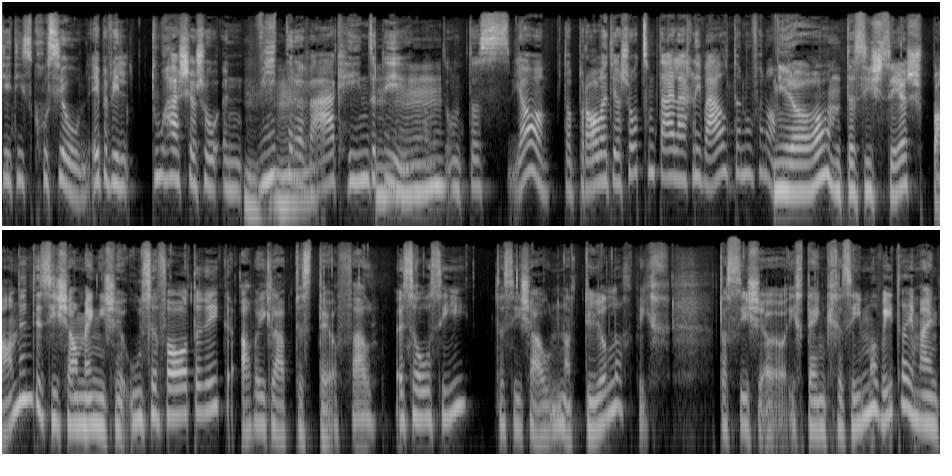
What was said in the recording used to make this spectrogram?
die Diskussion? Eben, weil du hast ja schon einen mhm. weiteren Weg hinter dir. Mhm. Und, und, das, ja, da prallen ja schon zum Teil ein bisschen Welten aufeinander. Ja, und das ist sehr spannend. Es ist auch manchmal eine Herausforderung, aber ich glaube, das darf auch so sein. Das ist auch natürlich. Ich, das ist, äh, ich denke es immer wieder. Ich meine,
